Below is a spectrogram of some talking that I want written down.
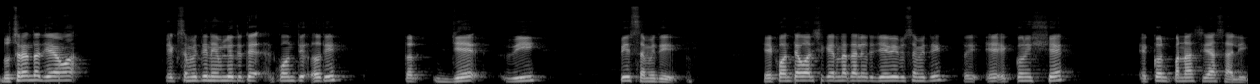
दुसऱ्यांदा जेव्हा एक समिती नेमली होती ते कोणती होती? तर जे व्ही पी समिती. हे कोणत्या वर्षी करण्यात आली होती जे व्ही पी समिती? तर हे एकोणीसशे एकोणपन्नास या साली.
